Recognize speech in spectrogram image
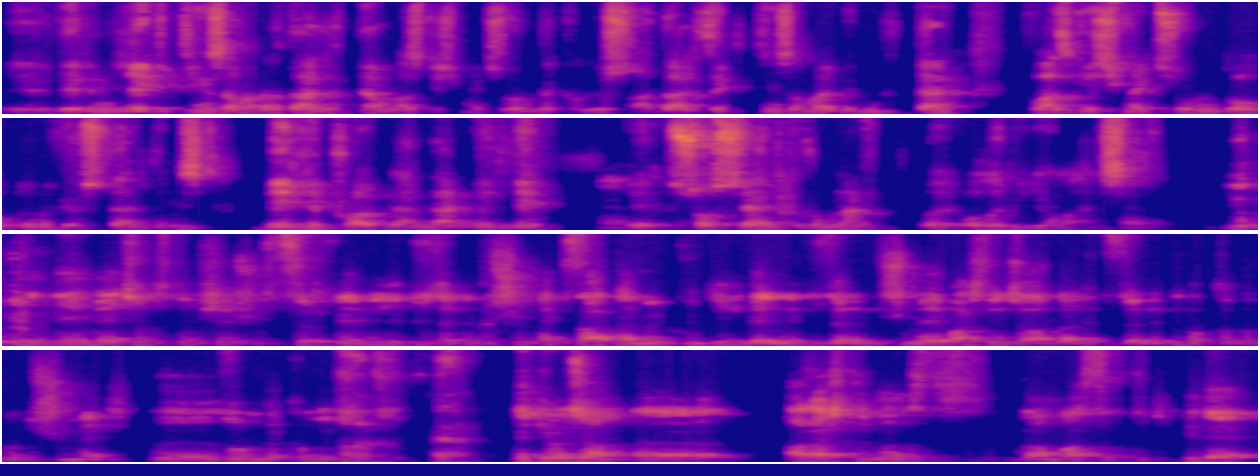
verimliliğe gittiğin zaman adaletten vazgeçmek zorunda kalıyorsun. Adalete gittiğin zaman verimlilikten vazgeçmek zorunda olduğunu gösterdiğimiz belli problemler, belli sosyal durumlar olabiliyor maalesef. Yok benim değinmeye çalıştığım şey şu. Sırf verimlilik üzerine düşünmek zaten mümkün değil. Verimlilik üzerine düşünmeye başlayınca adalet üzerine bir noktada da düşünmek e, zorunda kalıyorsunuz. Evet. Peki hocam e, araştırmanızdan bahsettik. Bir de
